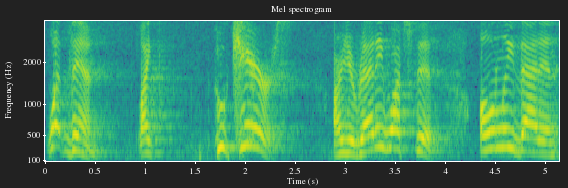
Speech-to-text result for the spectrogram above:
what then? Like, who cares? Are you ready? Watch this. Only that in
